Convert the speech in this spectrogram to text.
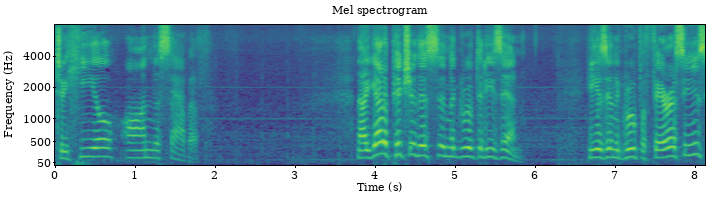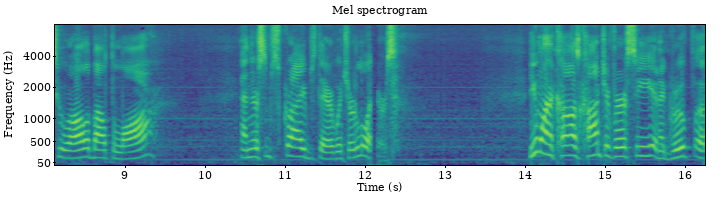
to heal on the Sabbath? Now you got to picture this in the group that he's in. He is in the group of Pharisees who are all about the law, and there's some scribes there which are lawyers. You want to cause controversy in a group of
